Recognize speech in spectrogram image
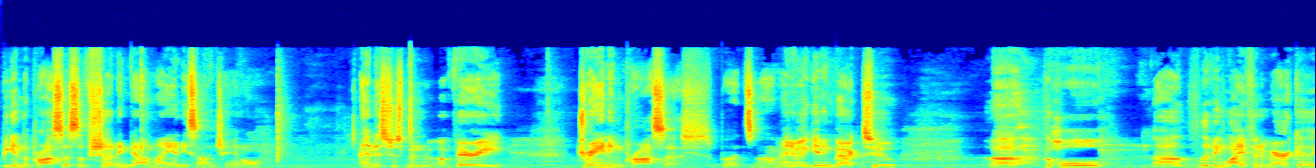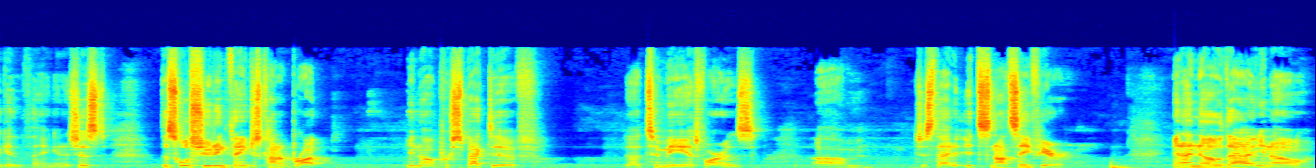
begin the process of shutting down my Andy San channel. And it's just been a very draining process. But um, anyway, getting back to uh, the whole uh, living life in America again thing, and it's just this whole shooting thing just kind of brought you know perspective uh, to me as far as um, just that it's not safe here, and I know that you know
